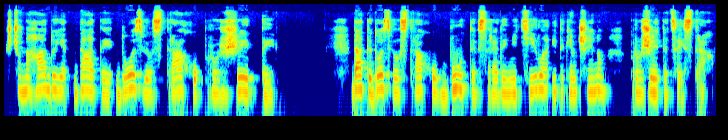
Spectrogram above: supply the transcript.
що нагадує дати дозвіл страху прожити, дати дозвіл страху бути всередині тіла і таким чином прожити цей страх.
